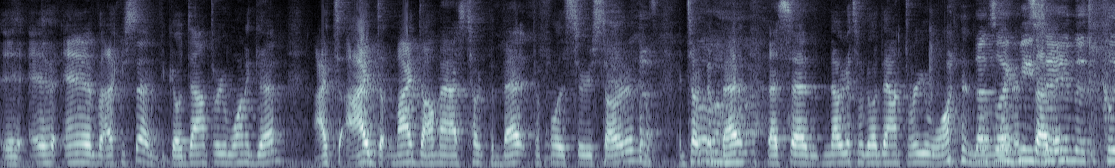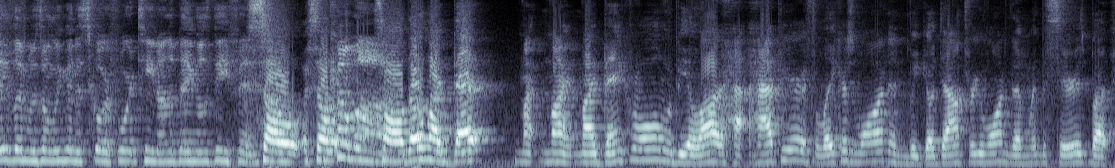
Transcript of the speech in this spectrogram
if, and if, like you said, if you go down three one again, I, t- I d- my dumbass took the bet before the series started and, and took the bet that said Nuggets will go down three one. That's like me seven. saying that Cleveland was only going to score 14 on the Bengals defense. So so Come on. so although my bet my, my, my bankroll would be a lot ha- happier if the Lakers won and we go down three one and then win the series. But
